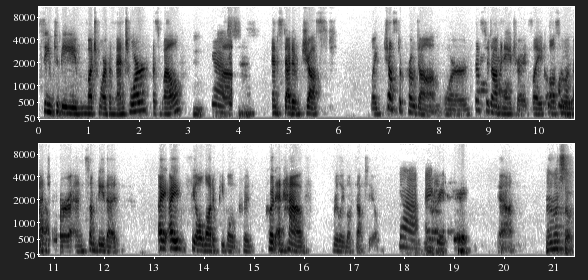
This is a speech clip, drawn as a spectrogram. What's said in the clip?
seemed to be much more of a mentor as well. Yeah. Um, instead of just like just a pro dom or just a dominatrix, like also a mentor and somebody that I, I feel a lot of people could could and have really looked up to. Yeah, I agree. Yeah. Very much so.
